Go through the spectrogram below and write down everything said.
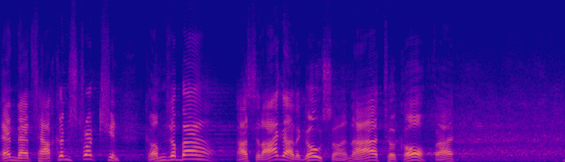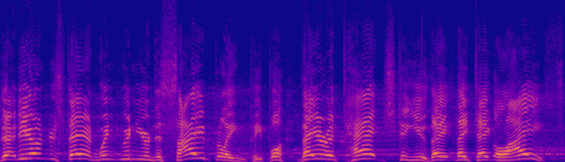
and that's how construction comes about. I said, I got to go, son. I took off. I, do you understand? When, when you're discipling people, they are attached to you, they, they take life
